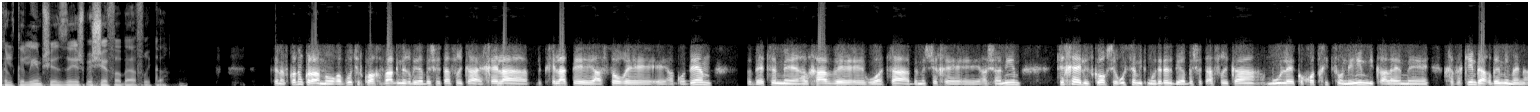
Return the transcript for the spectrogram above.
כלכליים, שזה יש בשפע באפריקה? כן, אז קודם כל המעורבות של כוח וגנר ביבשת אפריקה החלה בתחילת uh, העשור uh, הקודם, ובעצם הלכה והואצה במשך השנים. צריך לזכור שרוסיה מתמודדת ביבשת אפריקה מול כוחות חיצוניים, נקרא להם, חזקים בהרבה ממנה.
